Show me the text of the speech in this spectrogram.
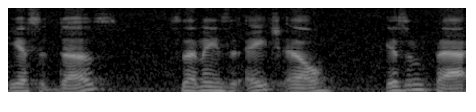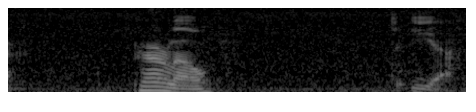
Yes, it does. So that means that HL is in fact parallel to EF.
